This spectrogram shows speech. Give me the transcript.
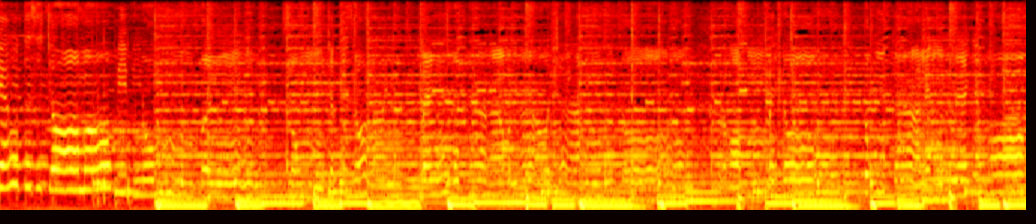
ងនាងទេសចរមកពីភ្នំពេញសុំចិត្តស្រឡាញ់បេះបុកហាមិនអោចាក់តងប្រអប់បេះដូងទុកការលាក់ភ្នែកយ៉ាងផង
